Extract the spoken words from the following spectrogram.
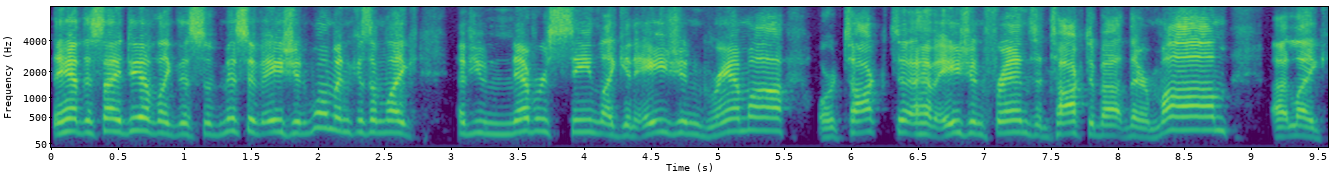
they have this idea of like this submissive Asian woman. Because I'm like, have you never seen like an Asian grandma or talked to have Asian friends and talked about their mom? Uh, like,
